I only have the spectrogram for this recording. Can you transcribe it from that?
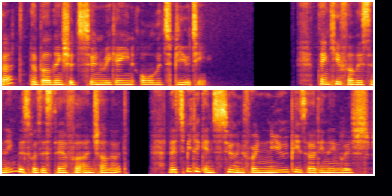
but the building should soon regain all its beauty. Thank you for listening. This was Esther for Anne Charlotte. Let's meet again soon for a new episode in English.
